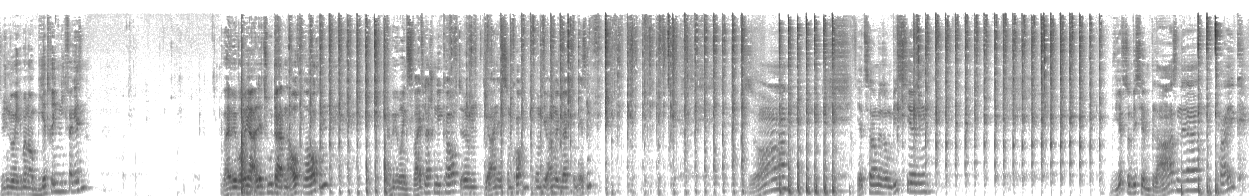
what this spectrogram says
Zwischendurch immer noch Bier trinken nicht vergessen. Weil wir wollen ja alle Zutaten aufbrauchen. Ich habe übrigens zwei Flaschen gekauft. Ähm, Die eine ist zum Kochen und die andere gleich zum Essen. So. Jetzt haben wir so ein bisschen wirft so ein bisschen Blasen der Teig.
